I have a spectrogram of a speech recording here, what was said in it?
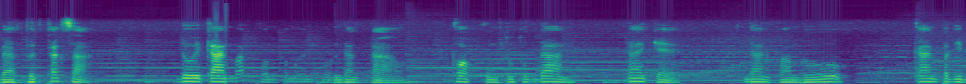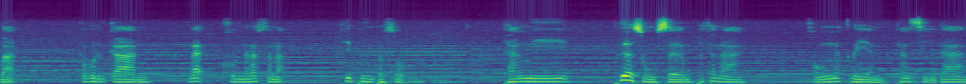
แบบฝึกทักษะ โดยการวัดผลประเมินผลดังกล่าวครอบคลุมทุกๆด้าน ได้แก่ ด้านความรู้ การปฏิบัติ กระบวนการ และคุณลักษณะที่พึงประสงค์ ทั้งนี้เพื่อส่งเสริมพัฒนาของนักเรียนทั้ง 4 ด้าน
